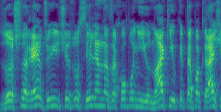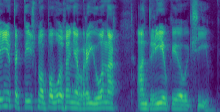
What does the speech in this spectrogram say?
зосереджуючи зусилля на захопленні юнаківки та покращенні тактичного положення в районах Андріївки і Олексіївки.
